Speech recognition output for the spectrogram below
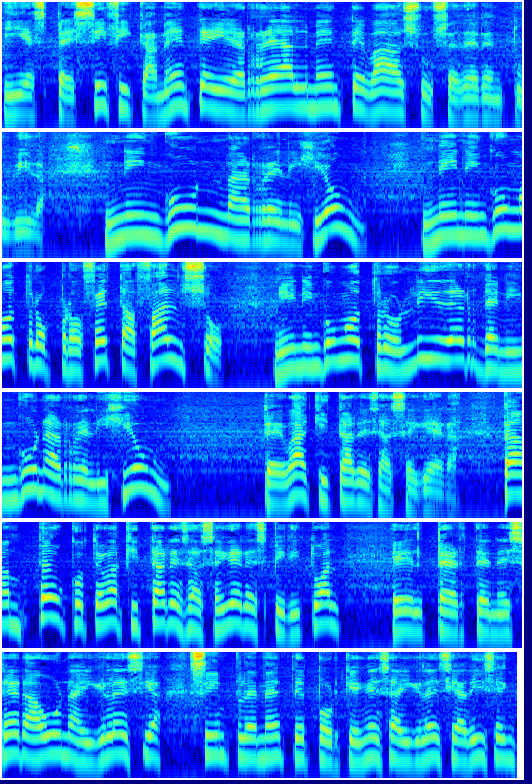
y específicamente y realmente va a suceder en tu vida. Ninguna religión, ni ningún otro profeta falso, ni ningún otro líder de ninguna religión te va a quitar esa ceguera. Tampoco te va a quitar esa ceguera espiritual el pertenecer a una iglesia simplemente porque en esa iglesia dicen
